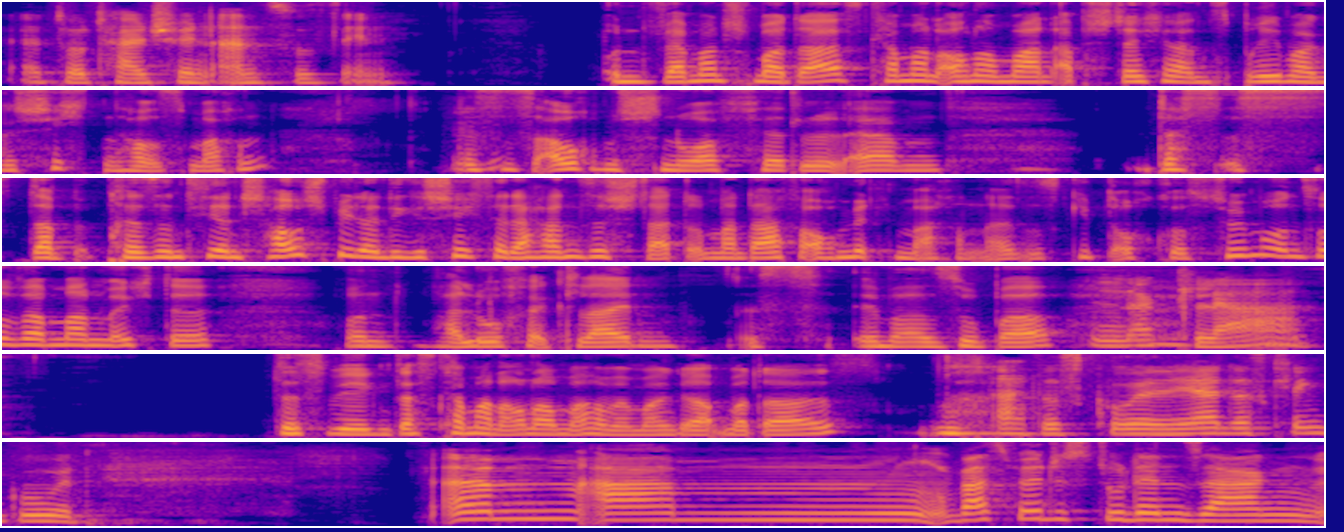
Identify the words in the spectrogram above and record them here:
äh, total schön anzusehen. Und wenn man schon mal da ist, kann man auch noch mal einen Abstecher ins Bremer Geschichtenhaus machen. Das mhm. ist auch im Schnorrviertel. Ähm, das ist, da präsentieren Schauspieler die Geschichte der Hansestadt und man darf auch mitmachen. Also es gibt auch Kostüme und so, wenn man möchte. Und Hallo verkleiden ist immer super. Na klar. Deswegen, das kann man auch noch machen, wenn man gerade mal da ist. Ach, das ist cool. Ja, das klingt gut. Ähm, ähm, was würdest du denn sagen,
